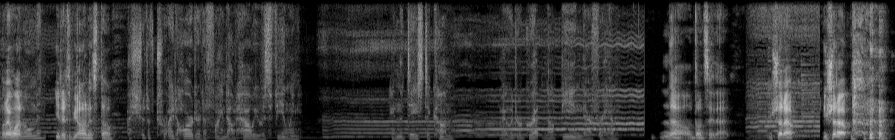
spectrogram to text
But I want moment, Ida to be honest, though. I should have tried harder to find out how he was feeling. In the days to come, I would regret not being there for him. No, don't say that. You shut up. You shut up.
